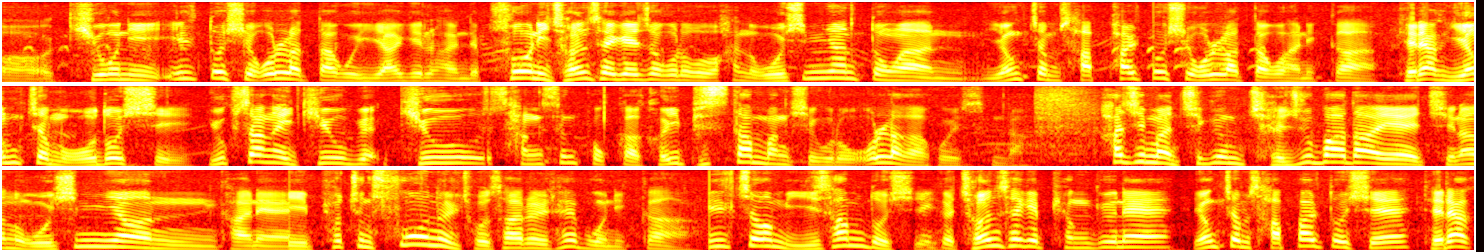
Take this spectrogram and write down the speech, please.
어, 기온이 1도씩 올랐다고 이야기를 하는데 수온이 전 세계적으로 한 50년 동안 0.48도씩 올랐다고 하니까 대략 0.5도씩 육상의 기후, 변- 기후 상승폭과 거의 비슷한 방식으로 올라가고 있습니다. 하지만 지금 제주 바다에 지난 50년간의 이 표층 수온을 조사를 해보니까 1.23도씩 그러니까 전 세계 평균의 0.48도씨에 대략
